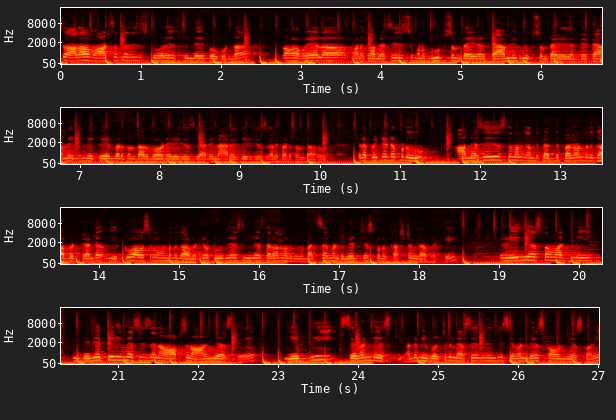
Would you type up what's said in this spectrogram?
సో అలా వాట్సాప్ మెసేజ్ స్టోరేజ్ ఫిల్ అయిపోకుండా ఒకవేళ మనకు ఆ మెసేజెస్ మన గ్రూప్స్ ఉంటాయి మన ఫ్యామిలీ గ్రూప్స్ ఉంటాయి. లేదంటే ఫ్యామిలీ గ్రూప్లో ఎక్కువ ఏం పెడుతుంటారు? బర్త్డే విజెస్ కానీ మ్యారేజ్ డే విజెస్ కానీ పెడుతుంటారు. ఇలా పెట్టేటప్పుడు ఆ మెసేజెస్తో మనకు అంత పెద్ద పని ఉండదు కాబట్టి అంటే ఎక్కువ అవసరం ఉండదు కాబట్టి ఒక టూ డేస్ త్రీ డేస్ తర్వాత మనకు ప్రతిసారి మనం డిలీట్ చేసుకోవడం కష్టం కాబట్టి ఇక్కడ ఏం చేస్తాం వాటిని? ఈ డిజపీరింగ్ మెసేజ్ అనే ఆప్షన్ ఆన్ చేస్తే ఎవ్రీ సెవెన్ డేస్కి అంటే మీకు వచ్చిన మెసేజ్ నుంచి సెవెన్ డేస్ కౌంట్ చేసుకొని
